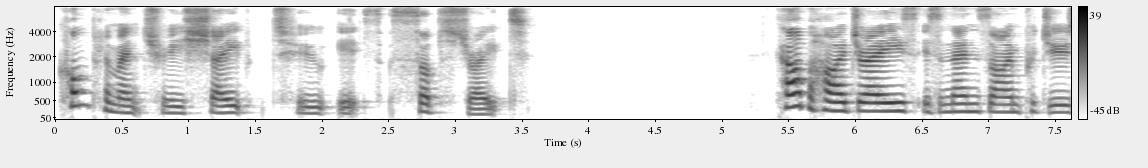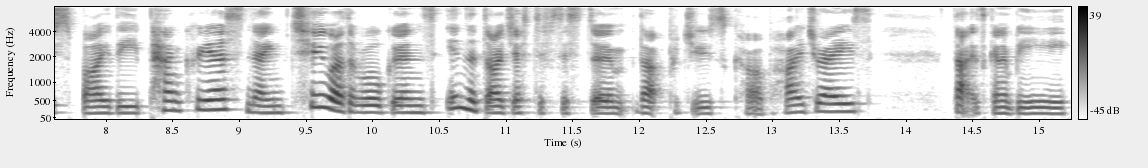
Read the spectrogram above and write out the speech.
complementary shape to its substrate. Carbohydrase is an enzyme produced by the pancreas. Name two other organs in the digestive system that produce carbohydrase. That is going to be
